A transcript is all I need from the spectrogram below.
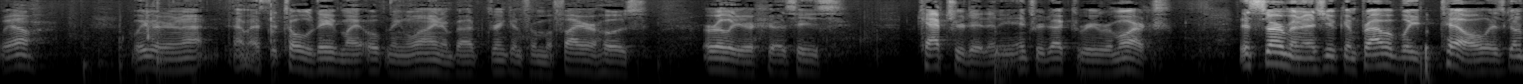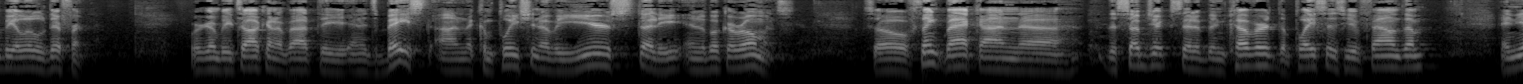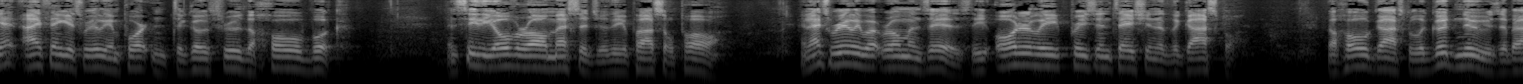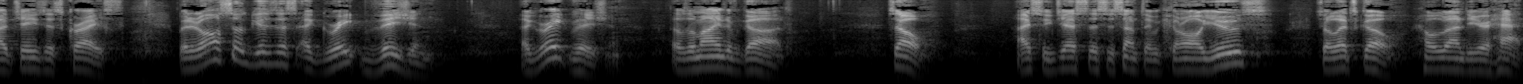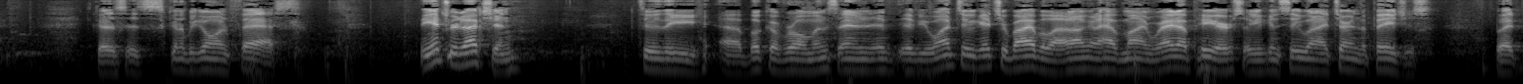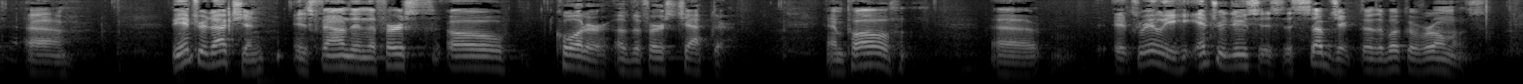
Well, believe it or not, I must have told Dave my opening line about drinking from a fire hose earlier because he's captured it in the introductory remarks. This sermon, as you can probably tell, is going to be a little different. We're going to be talking about the, and it's based on the completion of a year's study in the book of Romans. So think back on uh, the subjects that have been covered, the places you've found them, and yet I think it's really important to go through the whole book and see the overall message of the Apostle Paul. And that's really what Romans is the orderly presentation of the gospel, the whole gospel, the good news about Jesus Christ but it also gives us a great vision, a great vision of the mind of God. So, I suggest this is something we can all use. So let's go. Hold on to your hat because it's going to be going fast. The introduction to the uh, book of Romans, and if, if, you want to get your Bible out, I'm going to have mine right up here so you can see when I turn the pages. But uh, the introduction is found in the first oh, quarter of the first chapter. And Paul, uh, it's really, he introduces the subject of the book of Romans.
